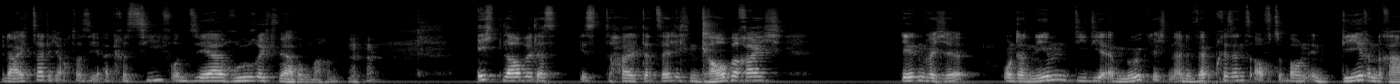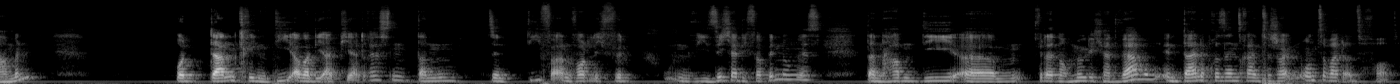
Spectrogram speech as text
gleichzeitig auch, dass sie aggressiv und sehr rührig Werbung machen. Mhm. Ich glaube, das ist halt tatsächlich ein Graubereich. Irgendwelche Unternehmen, die dir ermöglichen, eine Webpräsenz aufzubauen in deren Rahmen. Und dann kriegen die aber die IP-Adressen, dann sind die verantwortlich für, wie sicher die Verbindung ist. Dann haben die ähm, vielleicht noch Möglichkeit, Werbung in deine Präsenz reinzuschalten und so weiter und so fort.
